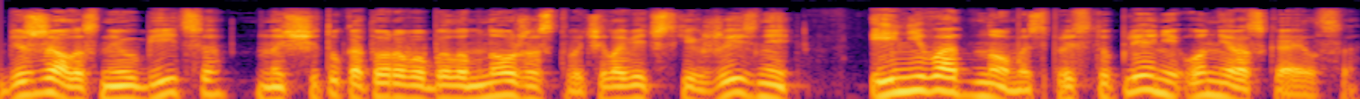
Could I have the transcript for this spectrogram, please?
Безжалостный убийца, на счету которого было множество человеческих жизней, и ни в одном из преступлений он не раскаялся.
